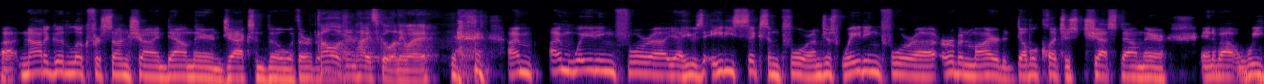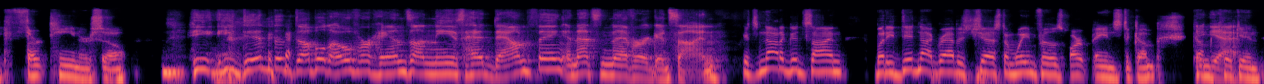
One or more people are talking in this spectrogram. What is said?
Uh, not a good look for Sunshine down there in Jacksonville with Urban. College Meyer. and high school, anyway. I'm I'm waiting for. Uh, yeah, he was 86 and four. I'm just waiting for uh, Urban Meyer to double clutch his chest down there in about week 13 or so. He he did the doubled over hands on knees head down thing, and that's never a good sign. It's not a good sign, but he did not grab his chest. I'm waiting for those heart pains to come come yeah, kick in.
